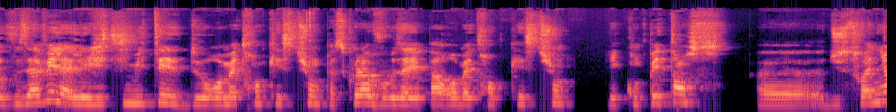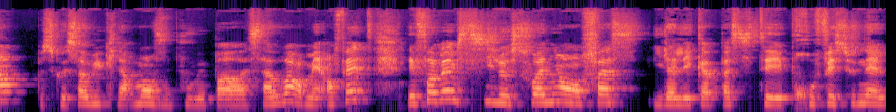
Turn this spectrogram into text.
vous avez la légitimité de remettre en question, parce que là, vous n'allez pas remettre en question les compétences euh, du soignant, parce que ça, oui, clairement, vous pouvez pas savoir. Mais en fait, des fois, même si le soignant en face, il a les capacités professionnelles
